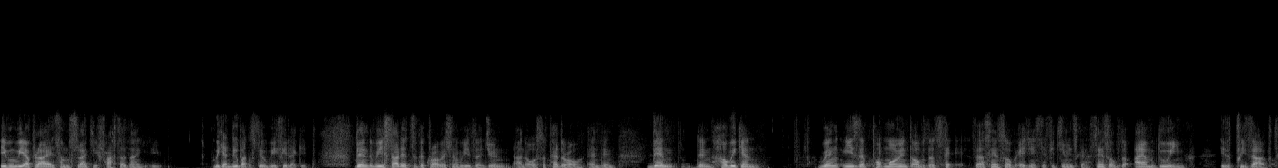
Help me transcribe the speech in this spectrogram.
Even we apply some slightly faster than we can do but still we feel like it. Then we started the collaboration with uh, jun and also pedro and then then then how we can when is the moment of the the sense of agency which means sense of the i am doing is preserved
